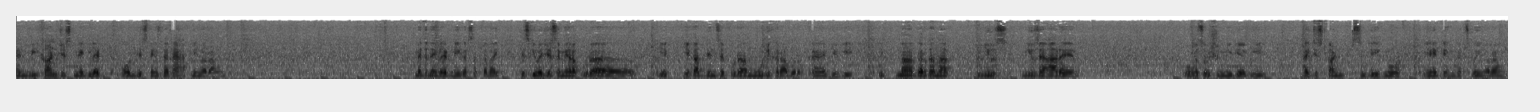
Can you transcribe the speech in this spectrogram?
And we can't just neglect all this things that happening around मैं तो नेगलेक्ट नहीं कर सकता भाई। इसकी वजह से मेरा पूरा, एक एक आध दिन से पूरा मूड ही ख़राब हो रखा है, क्योंकि इतना दर्दनाक न्यूज़ न्यूज़ें आ रहे हैं ओवर सोशल मीडिया की। I just can't simply ignore anything that's going around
